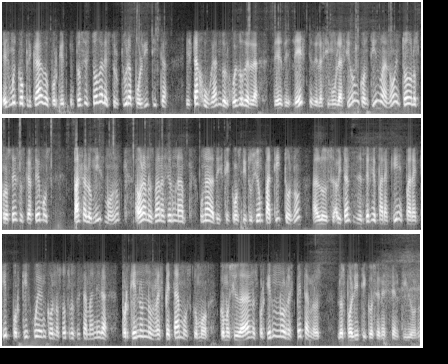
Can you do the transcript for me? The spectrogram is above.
es muy complicado porque entonces toda la estructura política está jugando el juego de la de, de- de este de la simulación continua no en todos los procesos que hacemos pasa lo mismo no ahora nos van a hacer una una disque constitución patito no a los habitantes del DF para qué para qué por qué juegan con nosotros de esa manera por qué no nos respetamos como como ciudadanos por qué no nos respetan los los políticos en ese sentido no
